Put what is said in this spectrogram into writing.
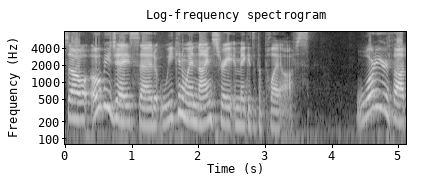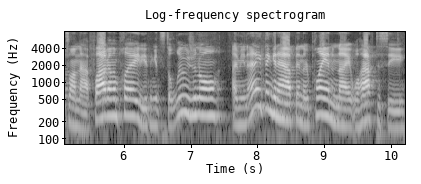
So, OBJ said we can win nine straight and make it to the playoffs. What are your thoughts on that? Flag on the play? Do you think it's delusional? I mean, anything can happen. They're playing tonight. We'll have to see.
